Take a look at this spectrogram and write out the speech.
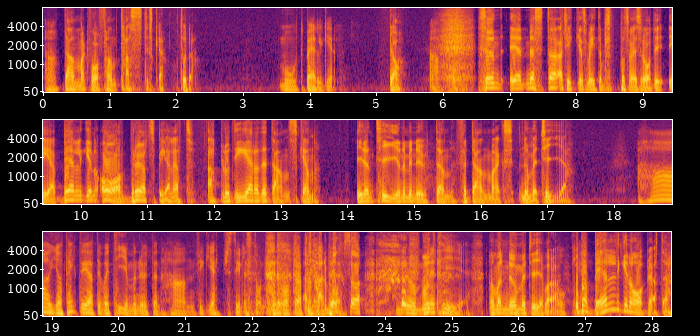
Ja. Danmark var fantastiska, stod det. mot Belgien. Ja. Ja. Sen eh, nästa artikel som jag hittade på, på Sveriges Radio är Belgien avbröt spelet, applåderade dansken i den tionde minuten för Danmarks nummer 10. Aha, jag tänkte att det var i tio minuten han fick hjärtstillestånd. Men det var för att han hade också, nummer tio. de var nummer 10 bara. Okej. Och bara Belgien avbröt det.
